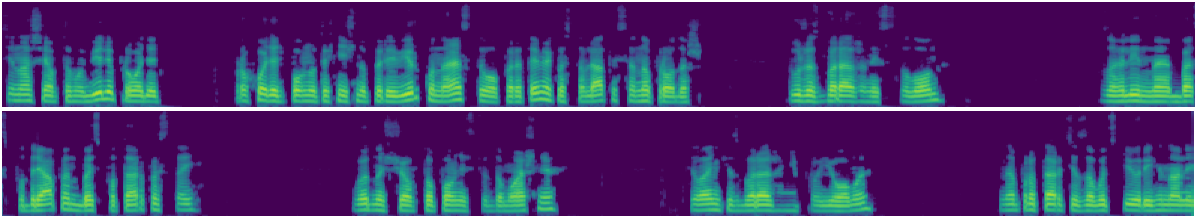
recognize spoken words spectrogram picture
Всі наші автомобілі проводять, проходять повну технічну перевірку на СТО перед тим, як виставлятися на продаж. Дуже збережений салон. Взагалі не без подряпин, без потерпостей. Видно, що авто повністю домашнє. Ціленькі збережені пройоми. Не протерті заводські оригінальні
